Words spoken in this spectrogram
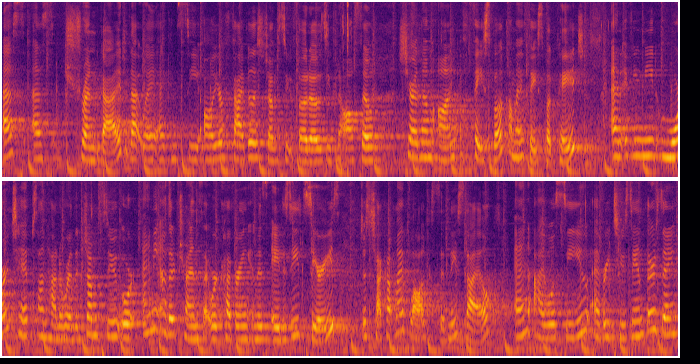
SSTrendGuide. That way I can see all your fabulous jumpsuit photos. You can also share them on Facebook, on my Facebook page. And if you need more tips on how to wear the jumpsuit or any other trends that we're covering in this A to Z series, just check out my blog, Sydne Style, and I will see you every Tuesday and Thursday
